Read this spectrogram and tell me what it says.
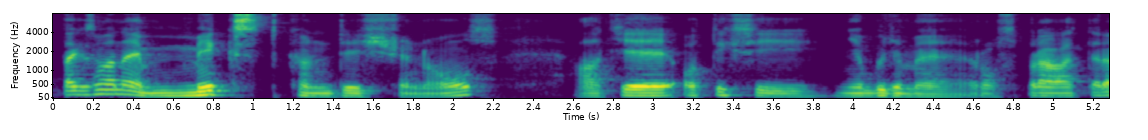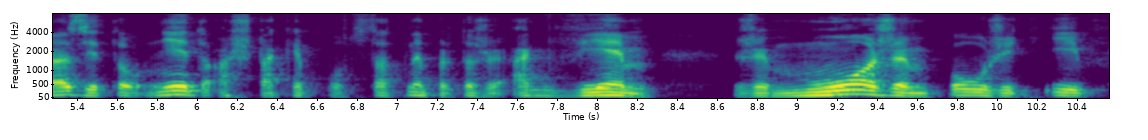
tzv. mixed conditionals, ale tie, o tých si nebudeme rozprávať teraz. Je to, nie je to až také podstatné, pretože ak viem, že môžem použiť if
